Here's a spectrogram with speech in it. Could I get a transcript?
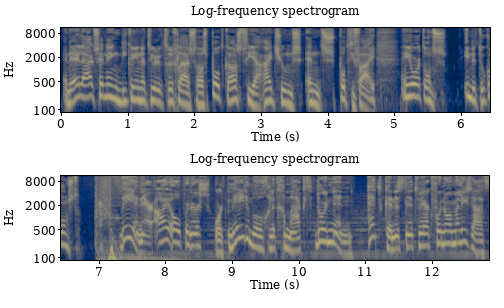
En de hele uitzending die kun je natuurlijk terugluisteren als podcast via iTunes en Spotify. En je hoort ons in de toekomst. BNR Eye Openers wordt mede mogelijk gemaakt door NEN, het kennisnetwerk voor normalisatie.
